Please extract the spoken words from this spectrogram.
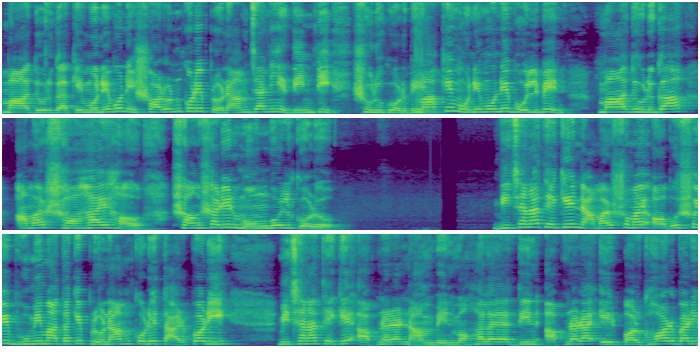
মা দুর্গাকে মনে মনে স্মরণ করে প্রণাম জানিয়ে দিনটি শুরু করবে মাকে মনে মনে বলবেন, মা দুর্গা আমার সহায় হও, সংসারের মঙ্গল করো। বিছানা থেকে নামার সময় অবশ্যই ভূমি মাতাকে প্রণাম করে তারপরই বিছানা থেকে আপনারা নামবেন। মহালয়ার দিন আপনারা এরপর ঘর বাড়ি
